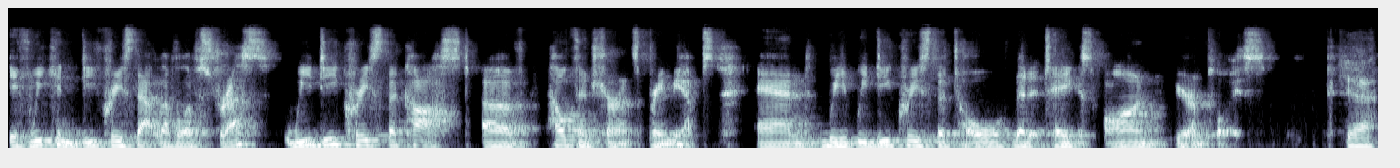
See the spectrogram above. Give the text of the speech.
if we can decrease that level of stress, we decrease the cost of health insurance premiums and we, we decrease the toll that it takes on your employees. Yeah.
